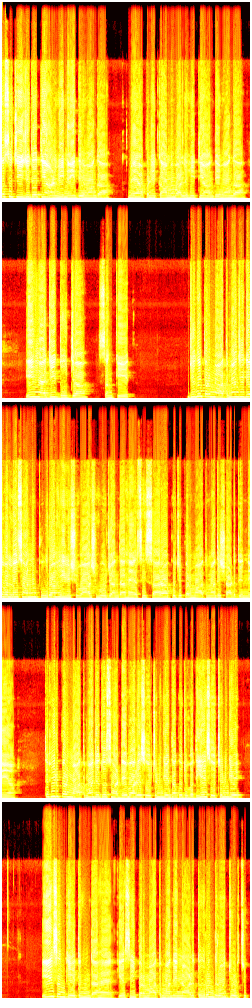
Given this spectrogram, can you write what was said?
ਉਸ ਚੀਜ਼ ਤੇ ਧਿਆਨ ਵੀ ਨਹੀਂ ਦੇਵਾਂਗਾ। ਮੈਂ ਆਪਣੇ ਕੰਮ ਵੱਲ ਹੀ ਧਿਆਨ ਦੇਵਾਂਗਾ। ਇਹ ਹੈ ਜੀ ਦੂਜਾ ਸੰਕੇਤ। ਜਦੋਂ ਪਰਮਾਤਮਾ ਜੀ ਦੇ ਵੱਲੋਂ ਸਾਨੂੰ ਪੂਰਾ ਹੀ ਵਿਸ਼ਵਾਸ ਹੋ ਜਾਂਦਾ ਹੈ, ਅਸੀਂ ਸਾਰਾ ਕੁਝ ਪਰਮਾਤਮਾ ਤੇ ਛੱਡ ਦਿੰਨੇ ਆ। ਤੇ ਫਿਰ ਪਰਮਾਤਮਾ ਜਦੋਂ ਸਾਡੇ ਬਾਰੇ ਸੋਚਣਗੇ ਤਾਂ ਕੁਝ ਵਧੀਆ ਹੀ ਸੋਚਣਗੇ। ਇਹ ਸੰਕੇਤ ਹੁੰਦਾ ਹੈ ਕਿ ਅਸੀਂ ਪਰਮਾਤਮਾ ਦੇ ਨਾਲ ਤੁਰੰਦਰੋਂ ਜੁੜ ਚੁੱਕੇ।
